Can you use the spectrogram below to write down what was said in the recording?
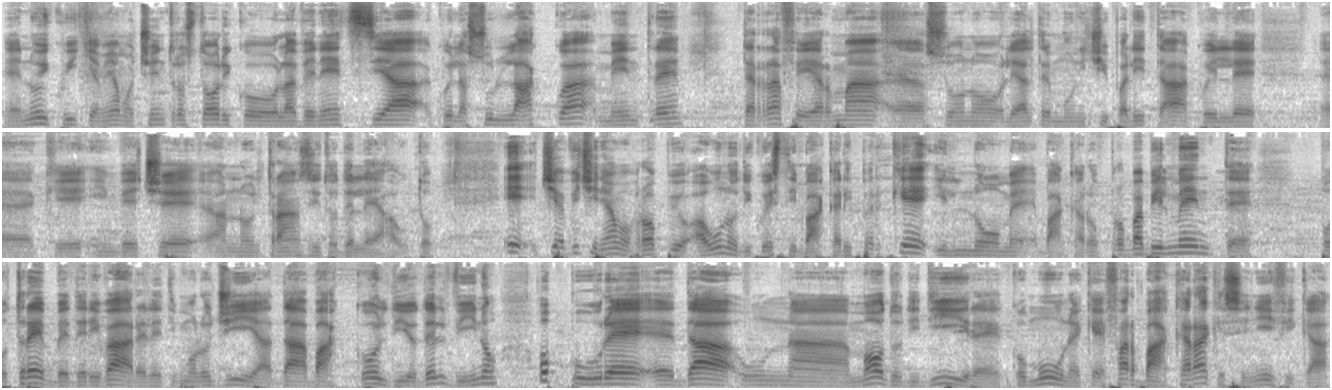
Eh, noi qui chiamiamo centro storico la Venezia, quella sull'acqua, mentre terraferma eh, sono le altre municipalità, quelle eh, che invece hanno il transito delle auto e ci avviciniamo proprio a uno di questi baccari perché il nome Baccaro probabilmente potrebbe derivare l'etimologia da Bacco, il dio del vino, oppure eh, da un uh, modo di dire comune che è far baccara, che significa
